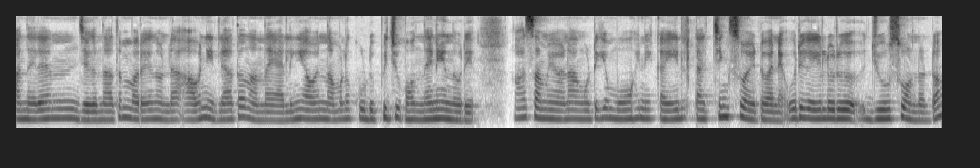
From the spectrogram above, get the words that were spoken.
അന്നേരം ജഗന്നാഥൻ പറയുന്നുണ്ട് അവനില്ലാത്ത നന്നായി അല്ലെങ്കിൽ അവൻ നമ്മളെ കുടിപ്പിച്ച് കൊന്നേനെ എന്ന് പറയും. ആ സമയമാണ് അങ്ങോട്ടേക്ക് മോഹിനി കയ്യിൽ ടച്ചിങ്സുമായിട്ട് വന്നെ. ഒരു കയ്യിൽ ഒരു ജ്യൂസും ഉണ്ട് കേട്ടോ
